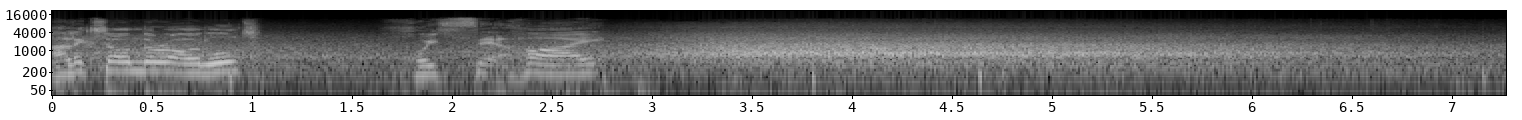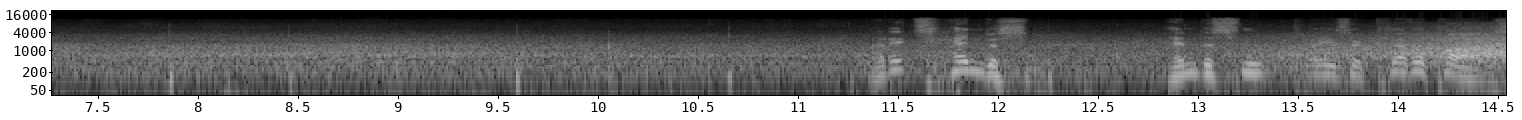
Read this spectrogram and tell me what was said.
Alexander Arnold hoists it high. And it's Henderson. Henderson plays a clever pass.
